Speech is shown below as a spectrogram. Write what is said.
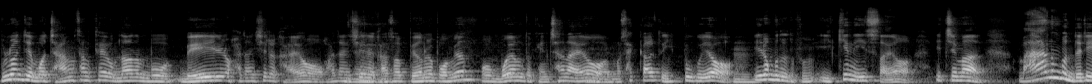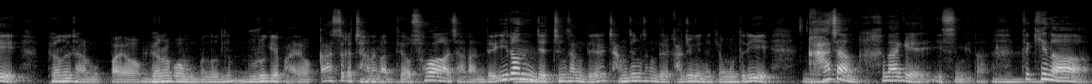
물론 이제 뭐 장 상태가 나는 뭐 매일 화장실을 가요. 화장실에 네. 가서 변을 보면 뭐 모양도 괜찮아요. 뭐 색깔도 이쁘고요. 음. 이런 분들도 있기는 있어요. 있지만 많은 분들이 변을 잘 못 봐요. 음. 변을 보면 뭐 무르게 봐요. 가스가 차는 것 같아요. 소화가 잘 안 돼요. 이런 음. 이제 증상들, 장 증상들을 가지고 있는 경우들이 가장 흔하게 있습니다. 음. 특히나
